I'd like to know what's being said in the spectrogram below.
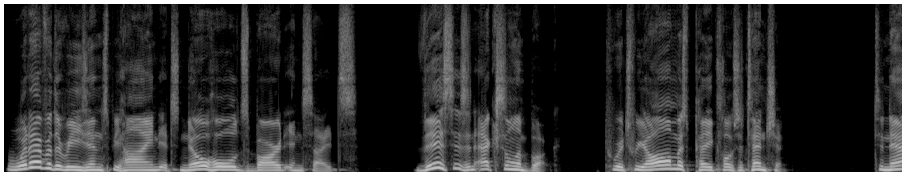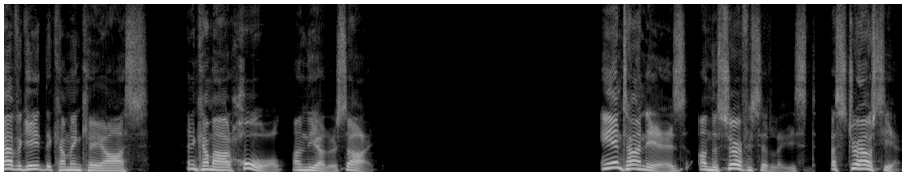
Whatever the reasons behind its no holds barred insights, this is an excellent book to which we all must pay close attention to navigate the coming chaos and come out whole on the other side. Anton is, on the surface at least, a Straussian,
